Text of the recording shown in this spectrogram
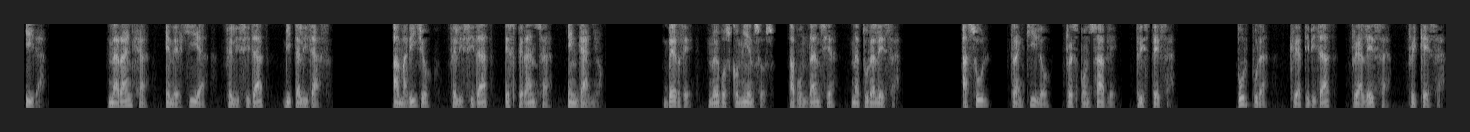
ira. Naranja, energía, felicidad, vitalidad. Amarillo, felicidad, esperanza, engaño. Verde, nuevos comienzos, abundancia, naturaleza. Azul, tranquilo, responsable, tristeza. Púrpura, creatividad, realeza, riqueza.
